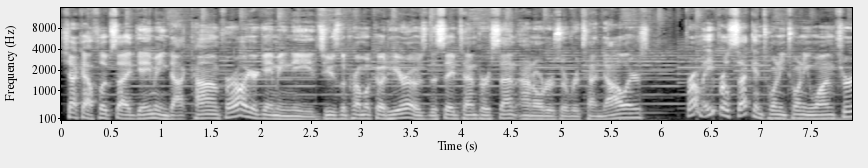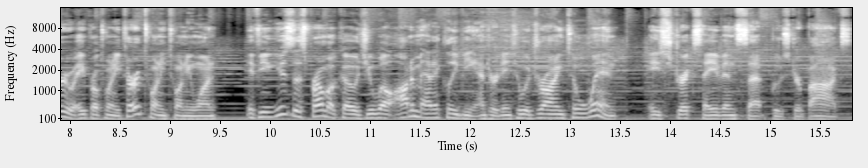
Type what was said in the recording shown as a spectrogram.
Check out FlipsideGaming.com for all your gaming needs. Use the promo code HEROES to save 10% on orders over $10. From April 2nd, 2021 through April 23rd, 2021, if you use this promo code, you will automatically be entered into a drawing to win a Strixhaven set booster box.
